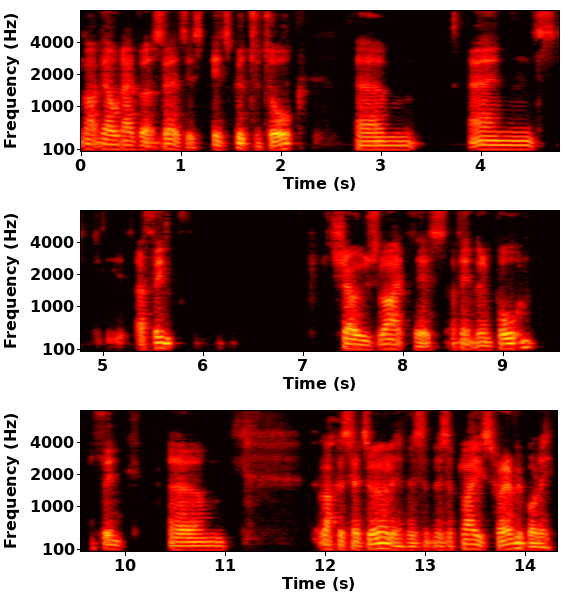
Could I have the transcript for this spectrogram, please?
like the old advert says, it's it's good to talk, um, and I think shows like this, I think they're important. I think, um, like I said earlier, there's there's a place for everybody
